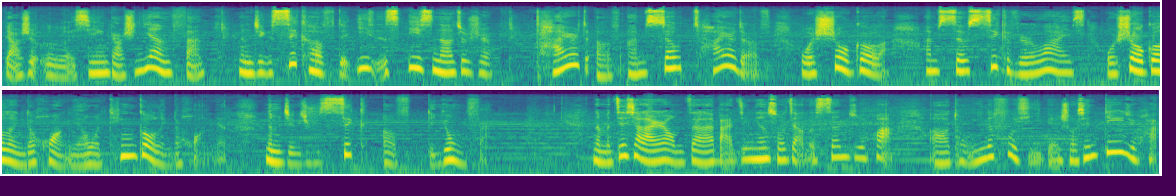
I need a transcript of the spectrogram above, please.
表示恶心，表示厌烦。那么这个 sick of 的意思意思呢，就是 tired of. I'm so tired of. 我受够了。I'm so sick of your lies. 我受够了你的谎言，我听够了你的谎言。那么这个就是 sick of 的用法。那么接下来，让我们再来把今天所讲的三句话啊、呃、统一的复习一遍。首先第一句话，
